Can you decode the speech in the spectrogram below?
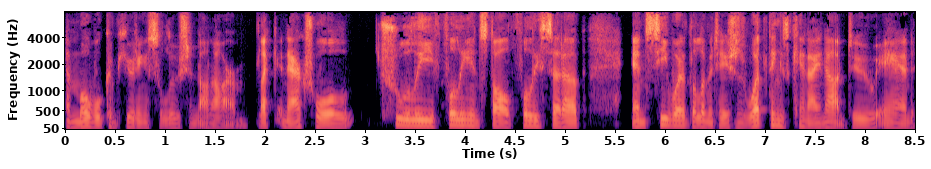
a mobile computing solution on ARM, like an actual, truly fully installed, fully set up, and see what are the limitations. What things can I not do, and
